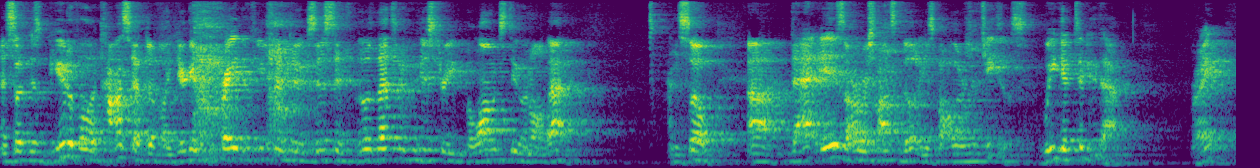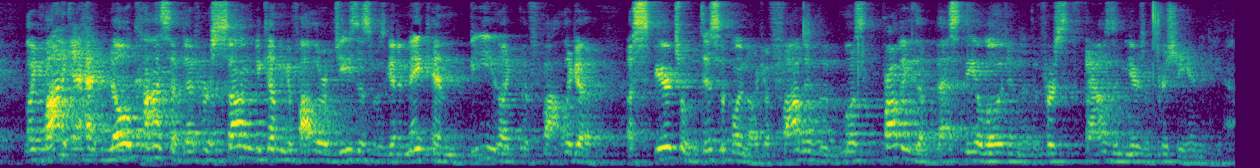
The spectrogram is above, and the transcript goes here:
And so this beautiful concept of like you're going to pray the future into existence, that's who history belongs to and all that. And so uh, that is our responsibility as followers of Jesus. We get to do that, right? Like Monica had no concept that her son becoming a follower of Jesus was going to make him be like the like a a spiritual discipline, like a father, the most, probably the best theologian that the first thousand years of Christianity had.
